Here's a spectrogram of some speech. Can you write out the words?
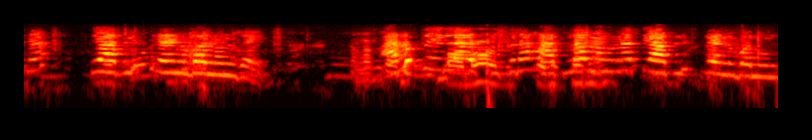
का? ती आपली फ्रेंड बनून जाईल ती आपली फ्रेंड बनून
